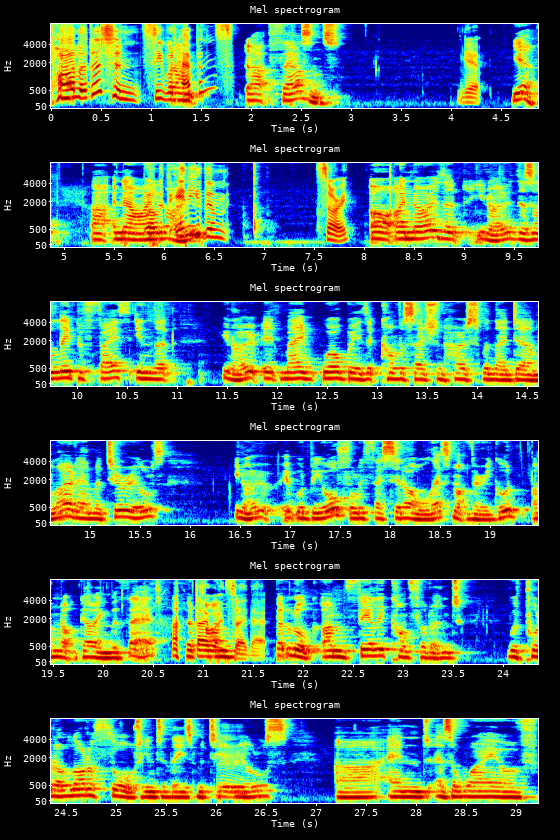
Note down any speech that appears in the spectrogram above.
pilot it and see what um, happens? Uh, thousands. Yep. Yeah. Uh, now, well, if any of them, sorry. Oh, I know that you know there's a leap of faith in that. You know, it may well be that conversation hosts, when they download our materials, you know, it would be awful if they said, "Oh, well, that's not very good. I'm not going with that." But they won't say that. But look, I'm fairly confident we've put a lot of thought into these materials mm. uh, and as a way of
